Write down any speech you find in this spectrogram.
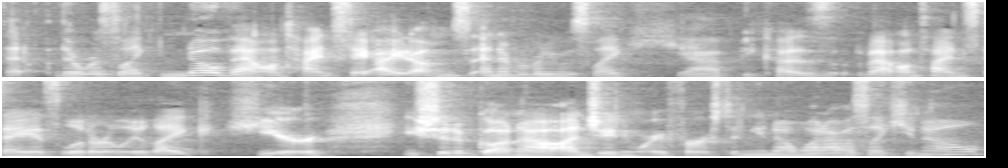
that there was like no Valentine's Day items. And everybody was like, yeah, because Valentine's Day is literally like here. You should have gone out on January 1st. And you know what? I was like, you know,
